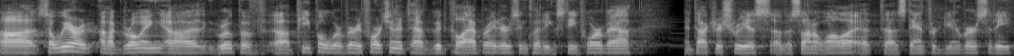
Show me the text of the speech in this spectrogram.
Uh, so we are a growing uh, group of uh, people. We're very fortunate to have good collaborators, including Steve Horvath and Dr. Shreyas Vasanawala at Stanford University,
